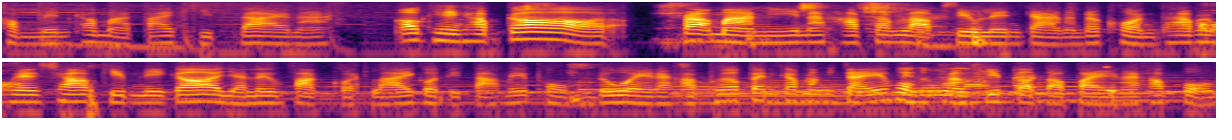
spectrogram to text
คอมเมนต์เข้ามาใต้คลิปได้นะ โอเคครับก็ประมาณนี้นะครับสำหรับซิลเลนการนะทุกคน ถ้าเพื่อนๆชอบคลิปนี้ก็อย่าลืมฝากกดไลค์กดติดตามให้ผมด้วยนะครับ เพื่อเป็นกำลังใจให้ผมทำคลิปต่อๆไปนะครับผม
